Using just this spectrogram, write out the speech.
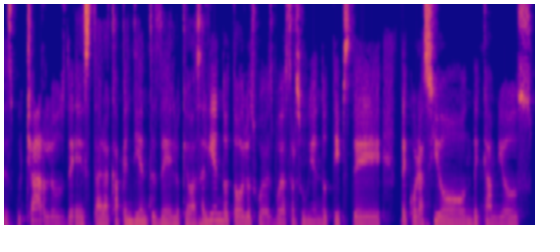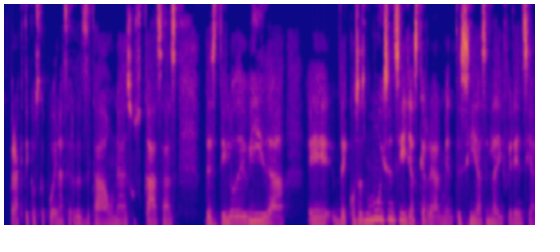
escucharlos, de estar acá pendientes de lo que va saliendo. Todos los jueves voy a estar subiendo tips de decoración, de cambios prácticos que pueden hacer desde cada una de sus casas, de estilo de vida, eh, de cosas muy sencillas que realmente sí hacen la diferencia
